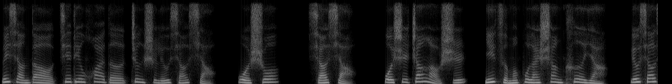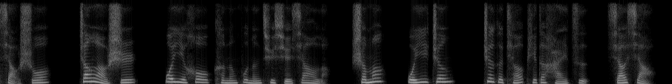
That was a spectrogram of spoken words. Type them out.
没想到接电话的正是刘小小。我说：“小小，我是张老师，你怎么不来上课呀？”刘小小说：“张老师，我以后可能不能去学校了。”什么？我一怔，这个调皮的孩子，小小，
